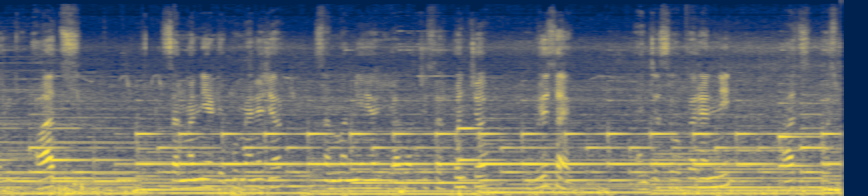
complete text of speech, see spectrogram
परंतु आज सन्माननीय डेपो मॅनेजर यांच्या आज बस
